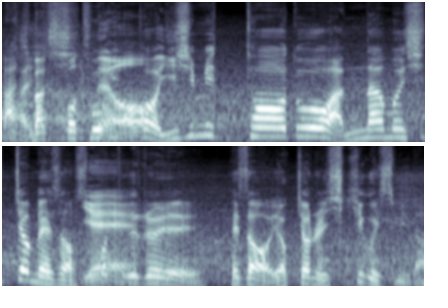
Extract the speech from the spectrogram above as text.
마지막 한 스포트네요. 15m, 20m도 안 남은 시점에서 예. 스포트를 해서 역전을 시키고 있습니다.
